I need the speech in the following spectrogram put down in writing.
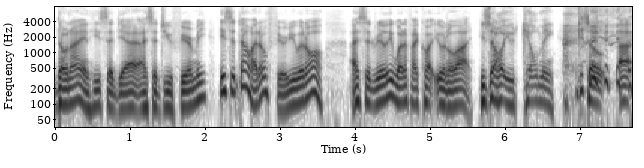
Don't I?" And he said, "Yeah." I said, "Do you fear me?" He said, "No, I don't fear you at all." I said, "Really? What if I caught you in a lie?" He said, "Oh, you'd kill me." So, uh,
